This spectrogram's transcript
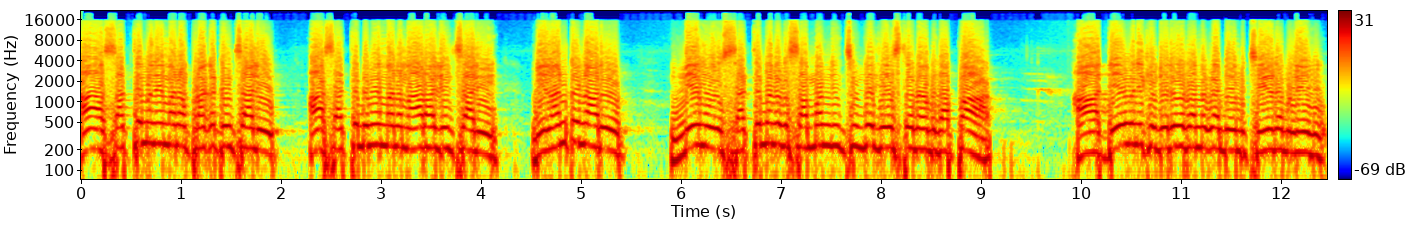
ఆ సత్యముని మనం ప్రకటించాలి. ఆ సత్యముని మనం ఆరాధించాలి. వీళ్ళంటున్నారు మేము సత్యమునకు సంబంధించిందే చేస్తున్నాము తప్ప ఆ దేవునికి విరోధముగా మేము చేయడం లేదు.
